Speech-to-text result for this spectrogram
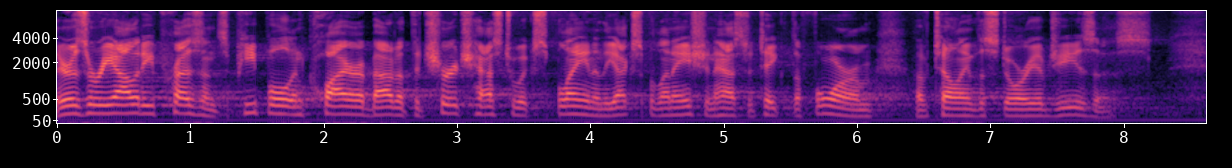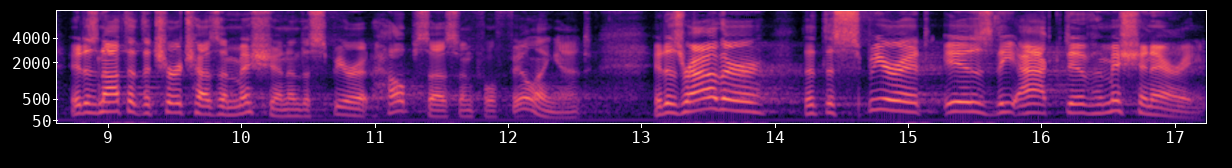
There is a reality presence. People inquire about it. The church has to explain, and the explanation has to take the form of telling the story of Jesus. It is not that the church has a mission and the Spirit helps us in fulfilling it. It is rather that the Spirit is the active missionary.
